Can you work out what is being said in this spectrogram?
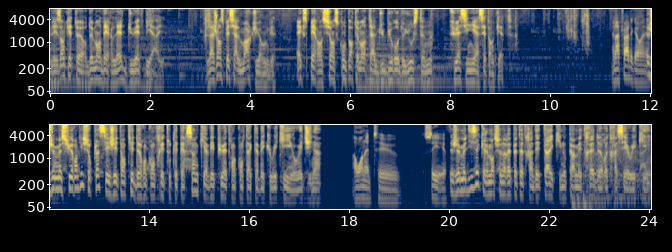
Les enquêteurs demandèrent l'aide du FBI. L'agent spécial Mark Young, expert en sciences comportementales du bureau de Houston, fut assigné à cette enquête. Je me suis rendu sur place et j'ai tenté de rencontrer toutes les personnes qui avaient pu être en contact avec Ricky ou Regina. Je me disais qu'elle mentionnerait peut-être un détail qui nous permettrait de retracer Ricky.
